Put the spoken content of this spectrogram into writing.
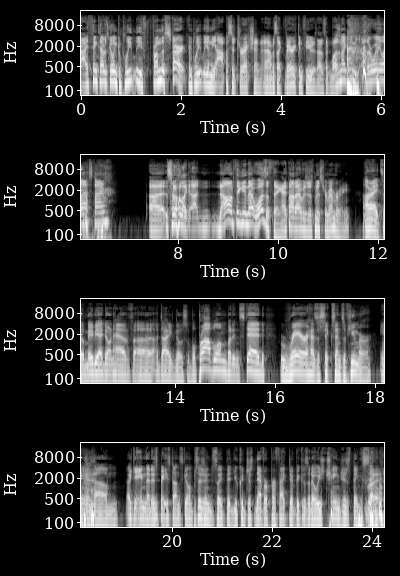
I think I was going completely from the start, completely in the opposite direction, and I was like very confused. I was like, wasn't I going the other way last time? Uh, so like uh, now I'm thinking that was a thing. I thought I was just misremembering. All right, so maybe I don't have uh, a diagnosable problem, but instead, Rare has a sick sense of humor in um, a game that is based on skill and precision. It's like that you could just never perfect it because it always changes things. So. Right.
